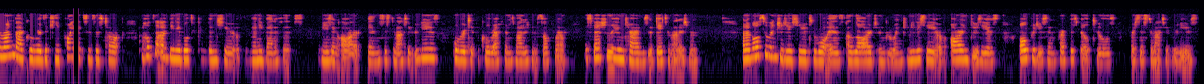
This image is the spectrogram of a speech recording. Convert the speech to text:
To run back over the key points of this talk, I hope that I've been able to convince you of the many benefits of using R in systematic reviews over typical reference management software, especially in terms of data management. And I've also introduced you to what is a large and growing community of R enthusiasts all producing purpose-built tools for systematic reviews.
